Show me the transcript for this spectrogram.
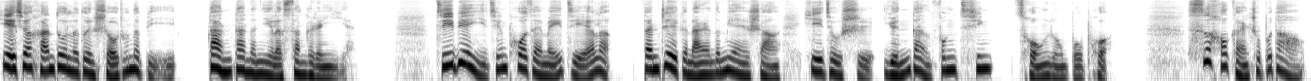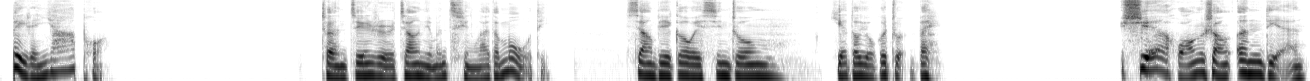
叶轩寒顿了顿手中的笔，淡淡的睨了三个人一眼。即便已经迫在眉睫了，但这个男人的面上依旧是云淡风轻、从容不迫，丝毫感受不到被人压迫。朕今日将你们请来的目的，想必各位心中也都有个准备。谢皇上恩典。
